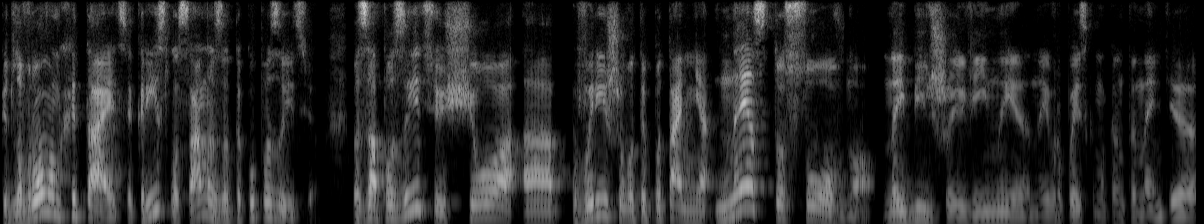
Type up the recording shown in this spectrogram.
під Лавровим хитається крісло саме за таку позицію, за позицію, що а, вирішувати питання не стосовно найбільшої війни на європейському континенті е,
